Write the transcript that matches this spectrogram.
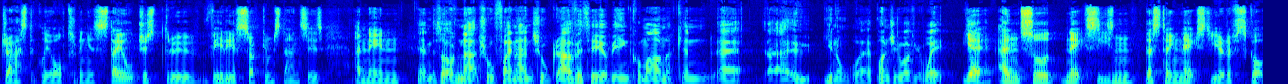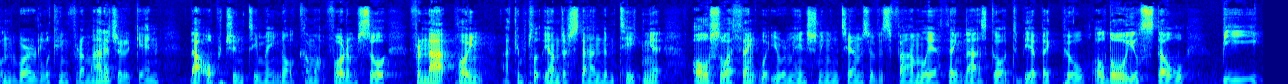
drastically altering his style just through various circumstances, and then yeah, and the sort of natural financial gravity of being Kilmarnock and uh, uh, you know uh, punching above your weight. Yeah, and so next season, this time next year, if Scotland were looking for a manager again, that opportunity might not come up for him. So from that point, I completely understand him taking it. Also, I think what you were mentioning in terms of his family, I think that's got to be a big pull. Although he'll still be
